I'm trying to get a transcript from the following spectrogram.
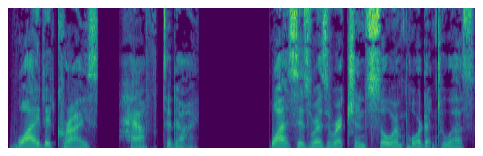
Why did Christ have to die? Why is his resurrection so important to us?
